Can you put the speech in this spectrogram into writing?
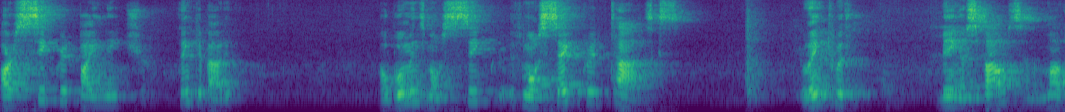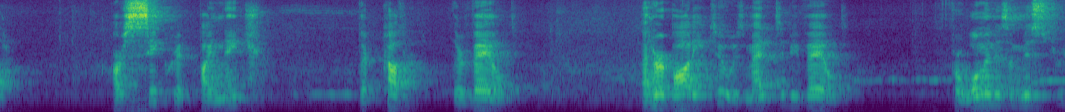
are secret by nature. Think about it. A woman's most, secret, most sacred tasks linked with being a spouse and a mother, are secret by nature. They're covered, they're veiled. And her body, too, is meant to be veiled. For woman is a mystery.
